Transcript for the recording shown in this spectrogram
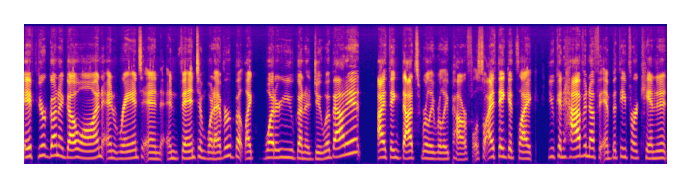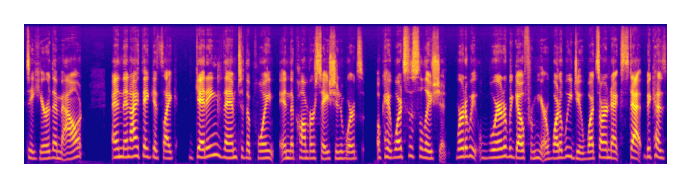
if you're gonna go on and rant and and vent and whatever, but like what are you gonna do about it? I think that's really really powerful. So I think it's like you can have enough empathy for a candidate to hear them out. And then I think it's like getting them to the point in the conversation where it's okay, what's the solution? Where do we where do we go from here? What do we do? What's our next step? Because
